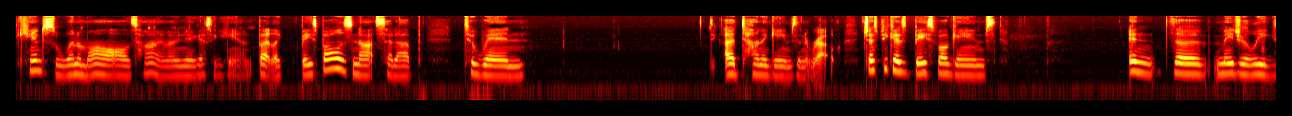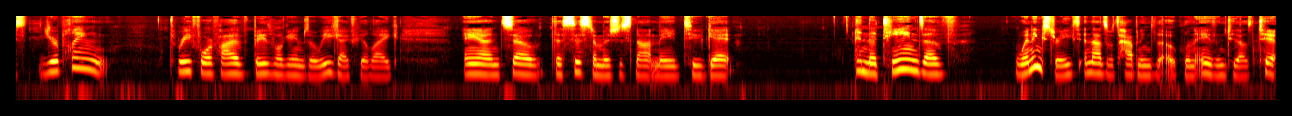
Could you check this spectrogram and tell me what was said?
you can't just win them all all the time. I mean, I guess you can, but like baseball is not set up to win a ton of games in a row. Just because baseball games in the major leagues, you're playing three, four, five baseball games a week, I feel like. And so the system is just not made to get in the teens of winning streaks, and that's what's happening to the Oakland A's in 2002.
